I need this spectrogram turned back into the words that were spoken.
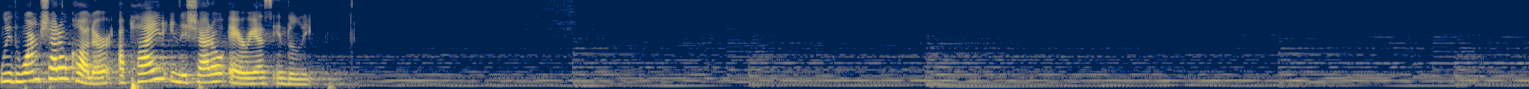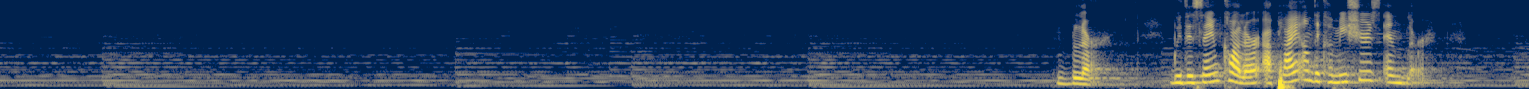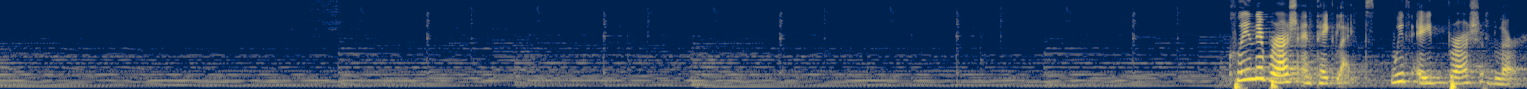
With warm shadow color, applied in the shadow areas in the lip. Blur. With the same color, apply on the commissures and blur. Clean the brush and take lights with 8 brush blur.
